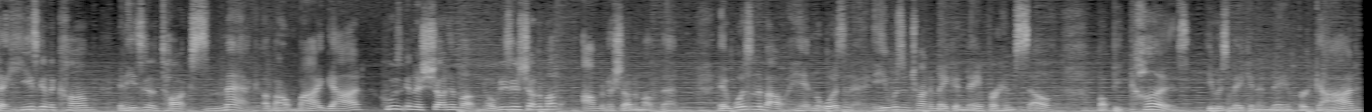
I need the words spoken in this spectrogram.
that he's going to come and he's going to talk smack about my God? Who's going to shut him up? Nobody's going to shut him up. I'm going to shut him up then. It wasn't about him. It wasn't he wasn't trying to make a name for himself, but because he was making a name for God,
